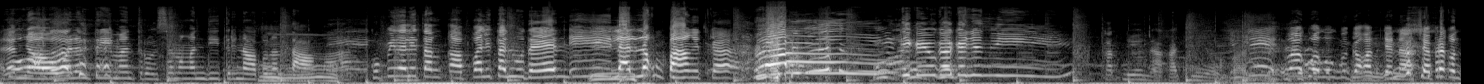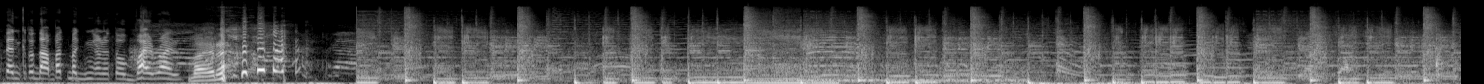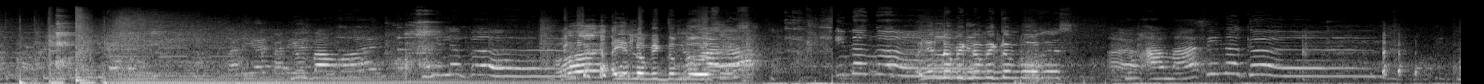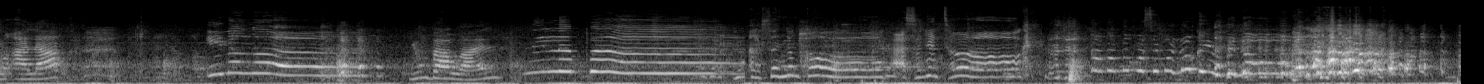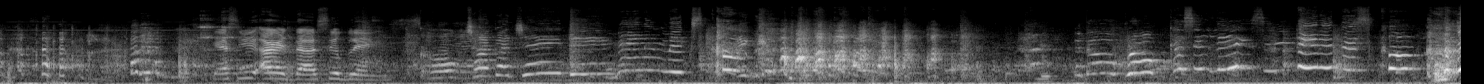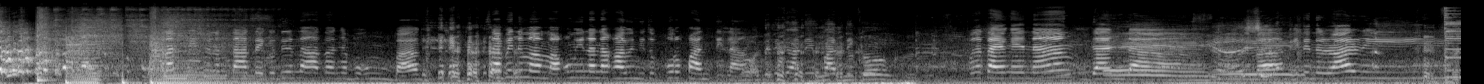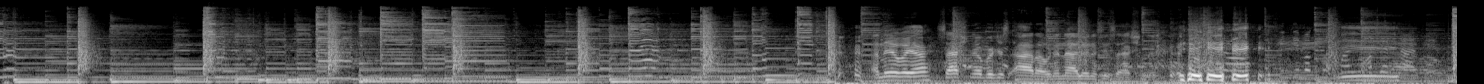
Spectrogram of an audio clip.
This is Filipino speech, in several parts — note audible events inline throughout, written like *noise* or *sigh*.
Alam nyo, walang 3 month rule sa mga hindi trinato ng tama. Kung pinalitan ka, palitan mo din. Eh, lalo na kung pangit ka. Hindi kayo gaganyan ni. Mo yun cut mo yun. Hindi, wag, wag, wag magkakat yan na. Siyempre, content ko to, dapat maging ano to, viral. Viral. Yung bawal, nilabas. Ayan, lumig ng boses. Ina nga. Ayan, lumig-lumig ng boses. Yung ama, tinagad. yung alak, inangat. yung bawal, nilabas. Asan yung coke? Asan yung talk? Tama ko kasi wala kayong bilog. yes, we are the siblings. Coke, Chaka JD, mini mix Coke. No, bro, kasi lazy. Tinidisco. Transition ng tatay ko, dinata niya buong bag. Sabi ni mama, kung may nanakawin dito, puro panty lang. Delikado yung panty ko. Punta tayo ngayon ng ganda. Diba? Itinerary. *laughs* Ano yun kaya? Sashna versus Araw. Nanalo na si Sashna. Hindi magpapalagay natin.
